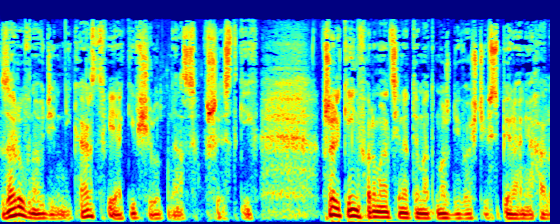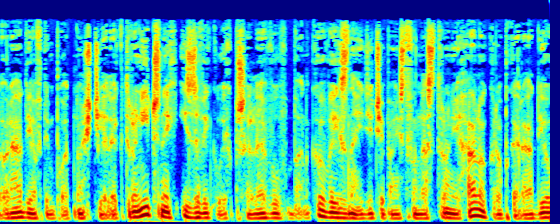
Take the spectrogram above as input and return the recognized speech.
zarówno w dziennikarstwie, jak i wśród nas wszystkich. Wszelkie informacje na temat możliwości wspierania Halo Radio, w tym płatności elektronicznych i zwykłych przelewów bankowych znajdziecie Państwo na stronie halo.radio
